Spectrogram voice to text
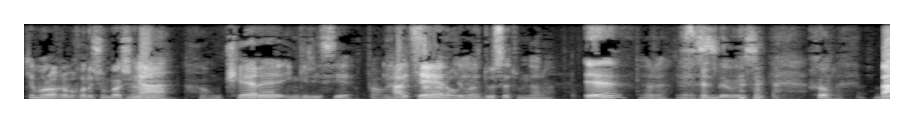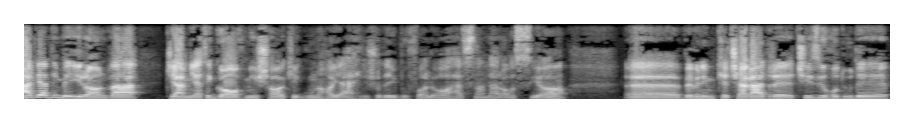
که مراقب خودشون باشن. نه اون کر انگلیسیه. تکرو یعنی با- دوستتون دارم اه؟ آره. زنده باشی. خب. برگردیم به ایران و جمعیت گاومیش ها که گونه های اهلی شده بوفالوها هستن در آسیا ببینیم که چقدر چیزی حدود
